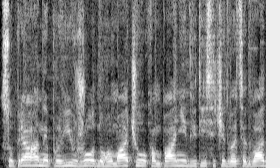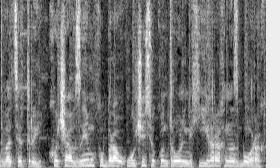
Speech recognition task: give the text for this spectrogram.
Супряга не провів жодного матчу у кампанії 2022-23, хоча взимку брав участь у контрольних іграх на зборах.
